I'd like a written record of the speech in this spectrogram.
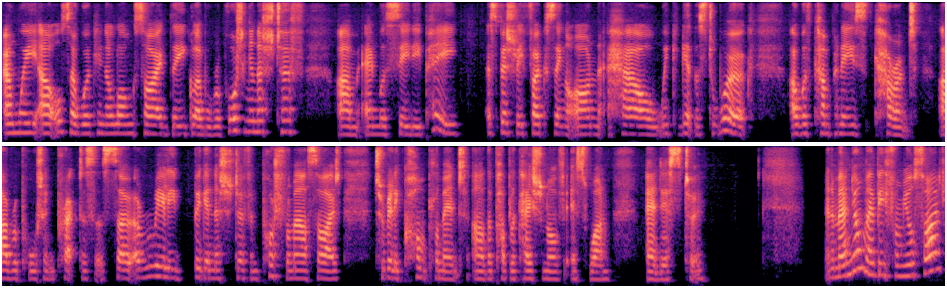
And we are also working alongside the Global Reporting Initiative um, and with CDP, especially focusing on how we can get this to work uh, with companies' current uh, reporting practices. So, a really big initiative and push from our side to really complement uh, the publication of S1 and S2. And Emmanuel, maybe from your side?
